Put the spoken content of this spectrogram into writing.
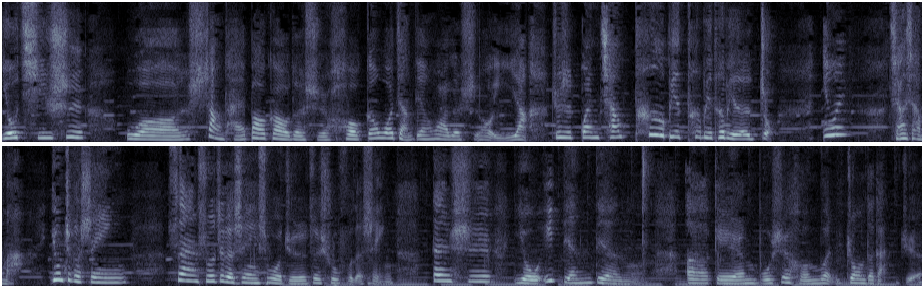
尤其是我上台报告的时候，跟我讲电话的时候一样，就是官腔特别特别特别的重。因为想想嘛，用这个声音。虽然说这个声音是我觉得最舒服的声音，但是有一点点，呃，给人不是很稳重的感觉。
